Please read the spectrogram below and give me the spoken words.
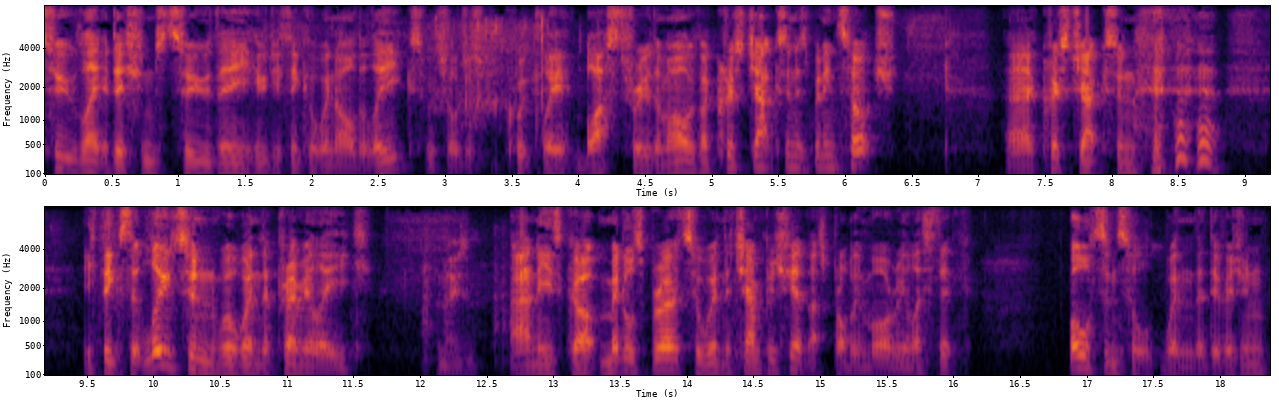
two late additions to the Who Do You Think Will Win All the Leagues, which I'll just quickly blast through them all. We've had Chris Jackson has been in touch. Uh, Chris Jackson, he thinks that Luton will win the Premier League. Amazing. And he's got Middlesbrough to win the Championship. That's probably more realistic. Bolton to win the division.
